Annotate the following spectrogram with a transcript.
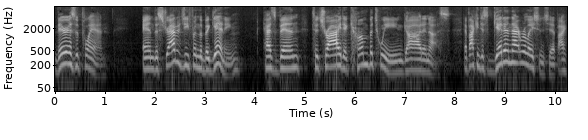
there is a plan. And the strategy from the beginning has been to try to come between God and us. If I can just get in that relationship, I,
